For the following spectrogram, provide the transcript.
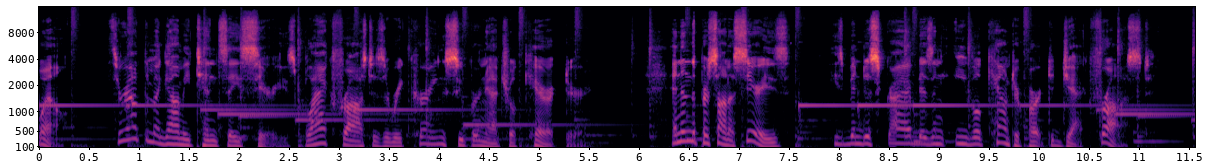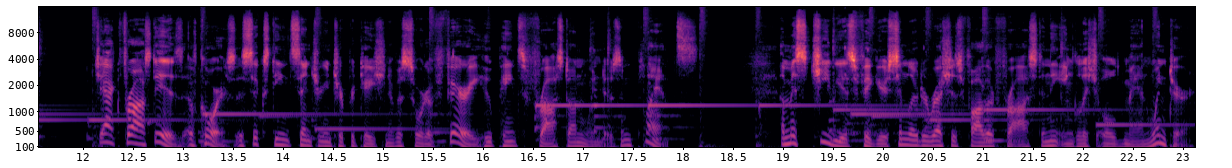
Well, throughout the Megami Tensei series, Black Frost is a recurring supernatural character. And in the Persona series, he's been described as an evil counterpart to Jack Frost. Jack Frost is, of course, a 16th century interpretation of a sort of fairy who paints frost on windows and plants. A mischievous figure similar to Russia's Father Frost and the English Old Man Winter.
